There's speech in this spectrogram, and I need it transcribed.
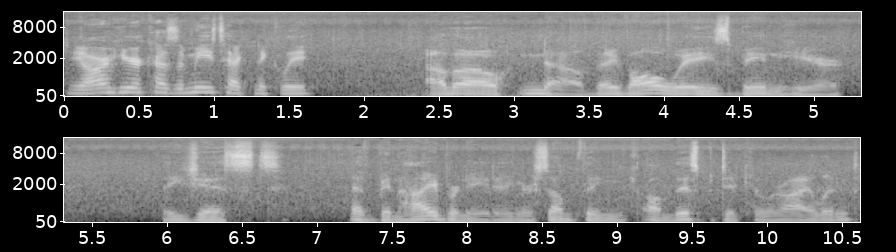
You are here because of me, technically. Although, no, they've always been here. They just have been hibernating or something on this particular island.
